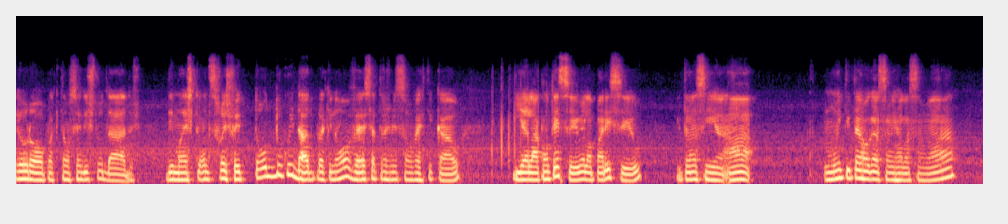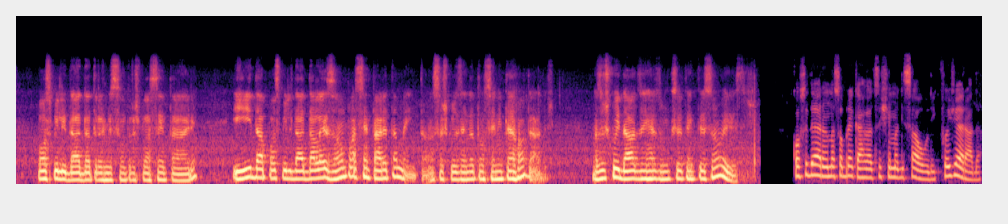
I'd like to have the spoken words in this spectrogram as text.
Europa que estão sendo estudados de mães que onde foi feito todo o cuidado para que não houvesse a transmissão vertical e ela aconteceu, ela apareceu. Então assim há muita interrogação em relação à possibilidade da transmissão transplacentária e da possibilidade da lesão placentária também. Então, essas coisas ainda estão sendo interrogadas. Mas os cuidados, em resumo, que você tem que ter são esses. Considerando a sobrecarga do sistema de saúde que foi gerada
